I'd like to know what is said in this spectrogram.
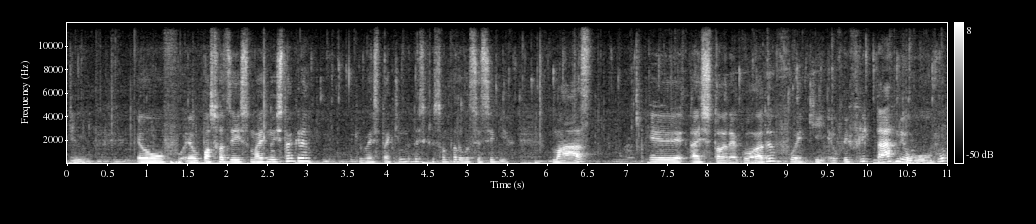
de... Eu, eu posso fazer isso mais no Instagram, que vai estar aqui na descrição para você seguir. Mas é, a história agora foi que eu fui fritar meu ovo.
